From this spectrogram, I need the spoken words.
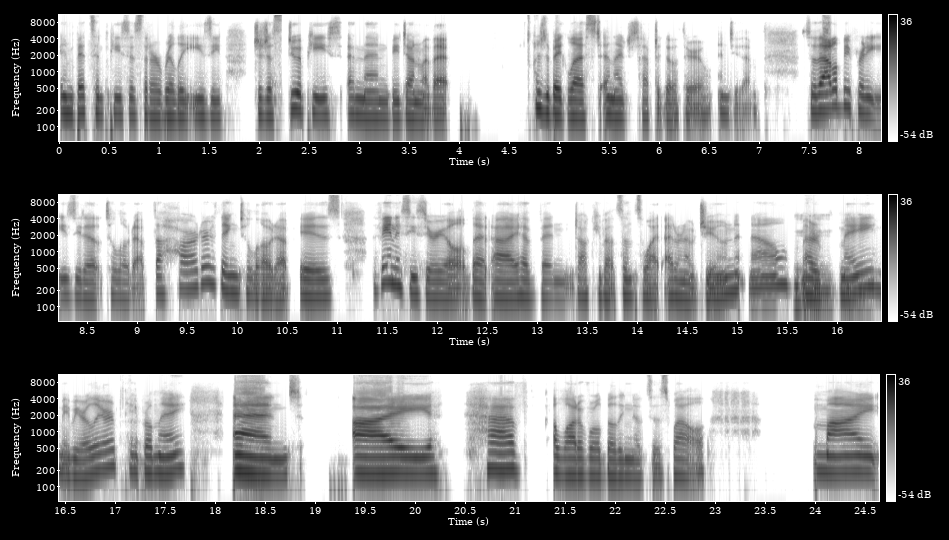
in bits and pieces that are really easy to just do a piece and then be done with it there's a big list and I just have to go through and do them. So that'll be pretty easy to, to load up. The harder thing to load up is the fantasy serial that I have been talking about since what, I don't know, June now mm-hmm. or May, mm-hmm. maybe earlier, April, May. And I have a lot of world building notes as well. My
